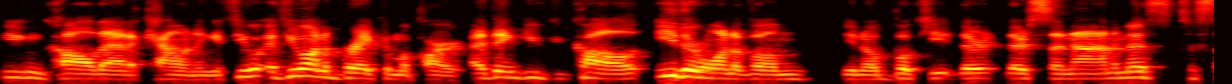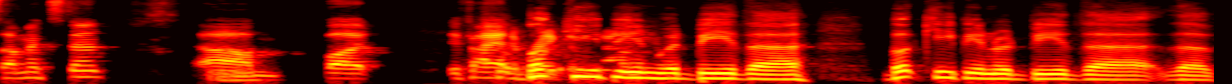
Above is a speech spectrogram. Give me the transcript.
you can call that accounting if you if you want to break them apart. I think you could call either one of them, you know, bookkeep. They're they're synonymous to some extent. Um, But if I had So to break them down- bookkeeping would be the bookkeeping would be the the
